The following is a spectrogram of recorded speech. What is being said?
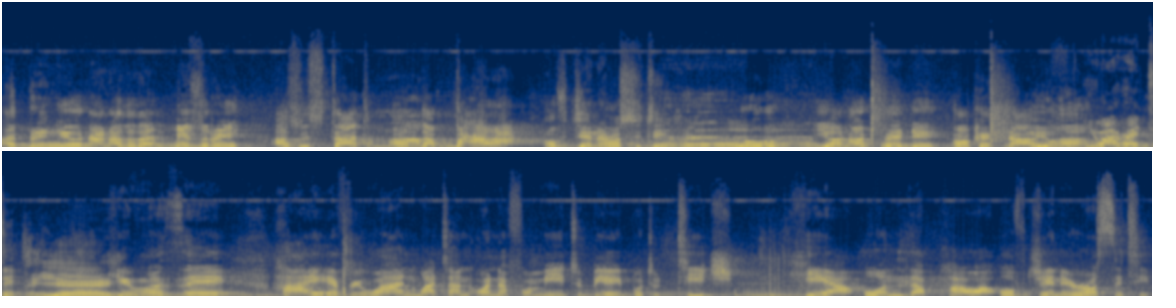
I bring you none other than misery as we start on the power of generosity. Woo! You're not ready. Okay, now you are. You are ready. Yay. Thank you, Jose. Hi, everyone. What an honor for me to be able to teach here on the power of generosity.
